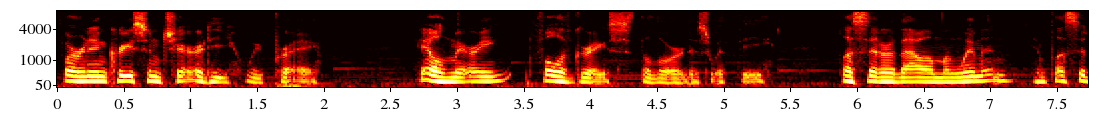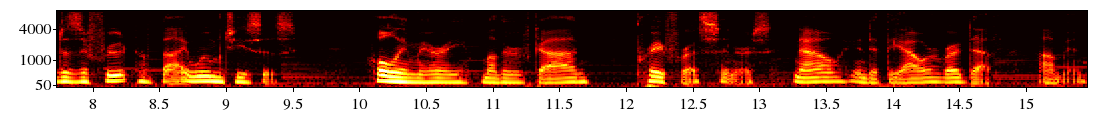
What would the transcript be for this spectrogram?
For an increase in charity, we pray. Hail Mary, full of grace, the Lord is with thee. Blessed art thou among women, and blessed is the fruit of thy womb, Jesus. Holy Mary, Mother of God, pray for us sinners, now and at the hour of our death. Amen.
